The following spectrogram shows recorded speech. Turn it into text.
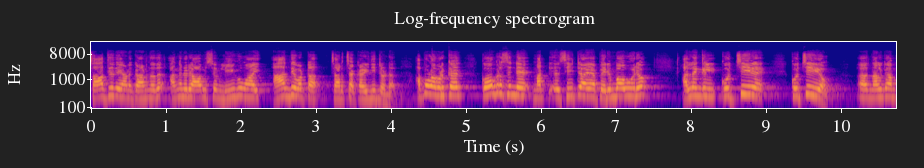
സാധ്യതയാണ് കാണുന്നത്. അങ്ങനെ ഒരു ആവശ്യം ലീഗുമായി ആദ്യവട്ട ചർച്ച കഴിഞ്ഞിട്ടുണ്ട്. അപ്പോൾ അവർക്ക് കോൺഗ്രസിന്റെ മറ്റ് സീറ്റായ പെരുമ്പാവൂരോ അല്ലെങ്കിൽ കൊച്ചിയിലെ കൊച്ചിയോ നൽകാം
